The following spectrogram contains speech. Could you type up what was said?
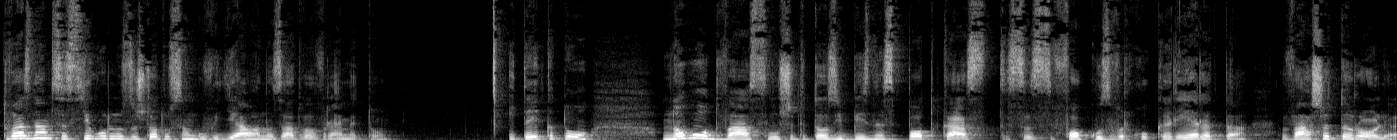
Това знам със сигурност, защото съм го видяла назад във времето. И тъй като много от вас слушате този бизнес подкаст с фокус върху кариерата, вашата роля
